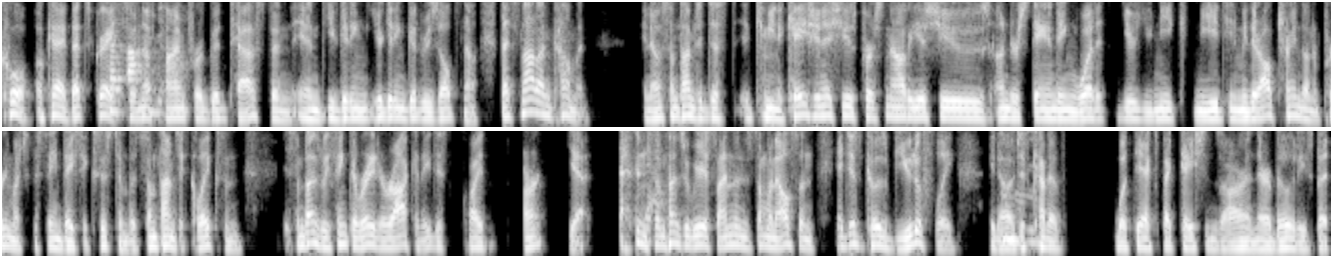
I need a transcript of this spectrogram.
cool. Okay, that's great. That's so enough time for a good test and and you're getting you're getting good results now. That's not uncommon. You know, sometimes it just communication issues, personality issues, understanding what it, your unique needs. I mean, they're all trained on a pretty much the same basic system, but sometimes it clicks and sometimes we think they're ready to rock and they just quite aren't yet. And yeah. sometimes we reassign them to someone else and it just goes beautifully, you know, mm-hmm. just kind of what the expectations are and their abilities. But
